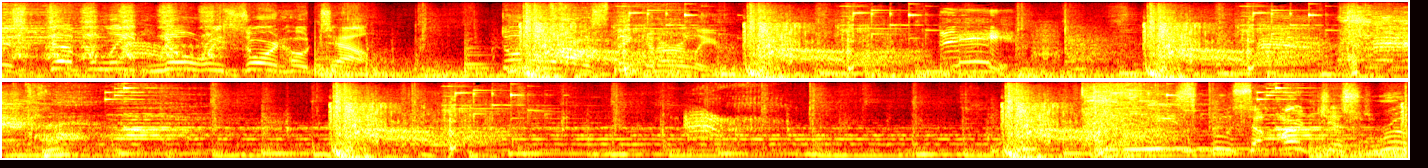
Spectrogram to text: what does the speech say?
is definitely no resort hotel. Don't know what I was thinking earlier. Hey! These Fossa aren't just rude,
